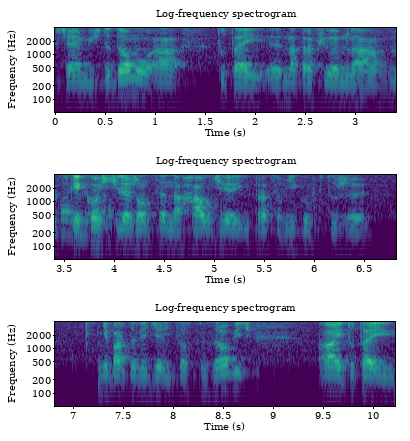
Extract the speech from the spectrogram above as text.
chciałem iść do domu, a tutaj e, natrafiłem na ludzkie kości leżące na hałdzie i pracowników, którzy nie bardzo wiedzieli, co z tym zrobić. A i tutaj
